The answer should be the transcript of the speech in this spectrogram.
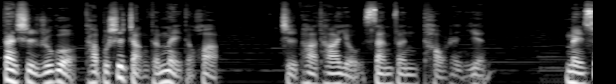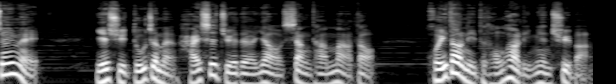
但是如果她不是长得美的话，只怕她有三分讨人厌。美虽美，也许读者们还是觉得要向他骂道：“回到你的童话里面去吧。”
